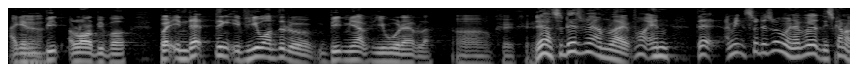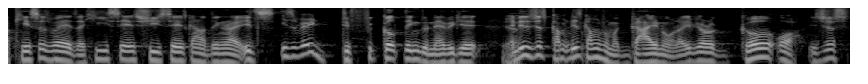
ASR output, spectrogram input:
I can Yeah. beat a lot of people. But in that thing, if he wanted to beat me up, he would have. lah. Ah, okay, okay. Yeah, so that's where I'm like, wow, and that I mean, so that's why whenever these kind of cases where it's a he says, she says kind of thing, right? It's it's a very difficult thing to navigate. Yeah. And this is just coming this is coming from a guy, you know. Like if you're a girl, oh, it's just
